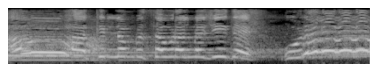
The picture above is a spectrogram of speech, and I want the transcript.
أوها كلهم بالثورة المجيدة ولا لا لا لا لا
